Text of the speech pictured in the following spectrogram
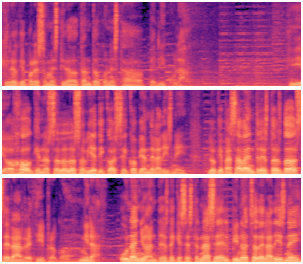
creo que por eso me he estirado tanto con esta película. Y ojo, que no solo los soviéticos se copian de la Disney. Lo que pasaba entre estos dos era recíproco. Mirad, un año antes de que se estrenase el Pinocho de la Disney,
